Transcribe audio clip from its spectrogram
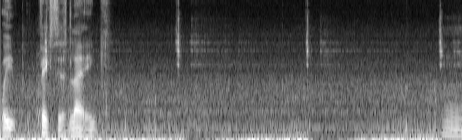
we fixed his leg. Hmm.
